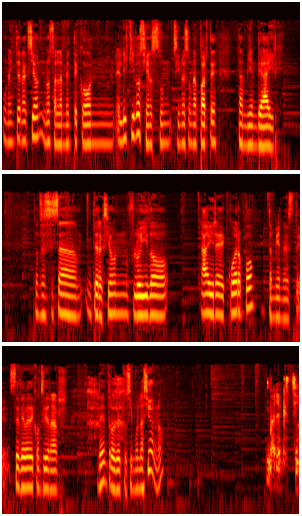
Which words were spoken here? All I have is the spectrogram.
una interacción no solamente con el líquido, sino es, un, sino es una parte también de aire. Entonces esa interacción fluido aire cuerpo también este se debe de considerar dentro de tu simulación, ¿no? Vaya que sí.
